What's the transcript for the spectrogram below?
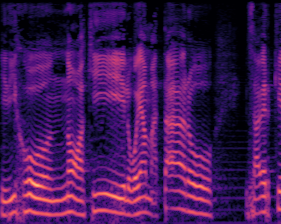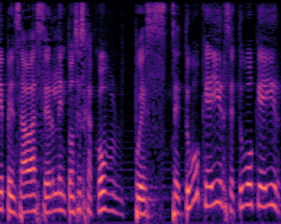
y dijo, no, aquí lo voy a matar o saber qué pensaba hacerle. Entonces Jacob, pues se tuvo que ir, se tuvo que ir.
